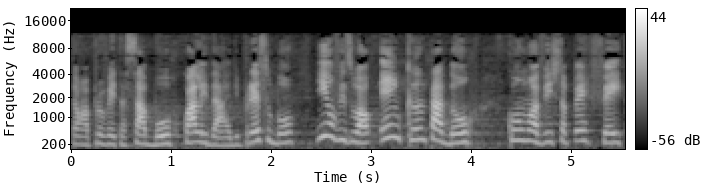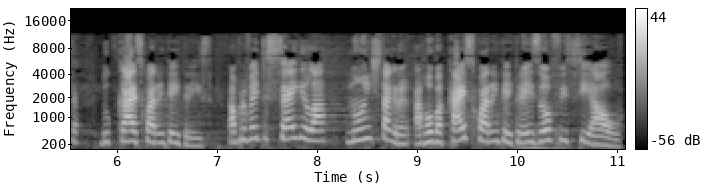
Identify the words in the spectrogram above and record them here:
Então aproveita sabor, qualidade, preço bom e um visual encantador com uma vista perfeita do Cais 43. Aproveita e segue lá no Instagram, arroba Cais43Oficial.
